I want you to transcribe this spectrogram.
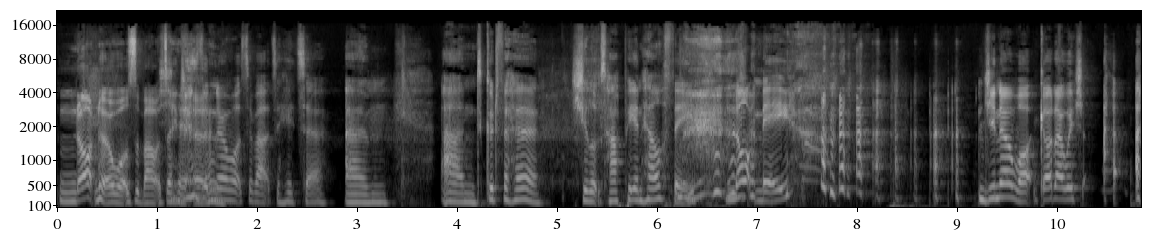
not know what's about to She hit doesn't her. know what's about to hit her. Um, and good for her. She looks happy and healthy. Not me. do you know what? God, I wish I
